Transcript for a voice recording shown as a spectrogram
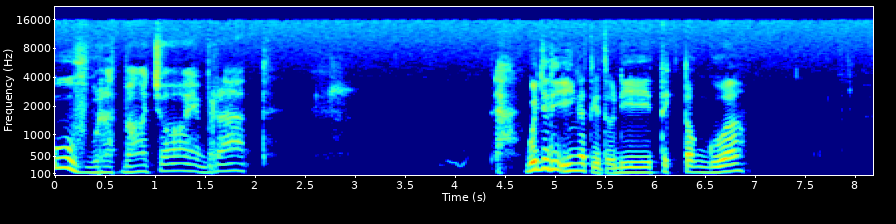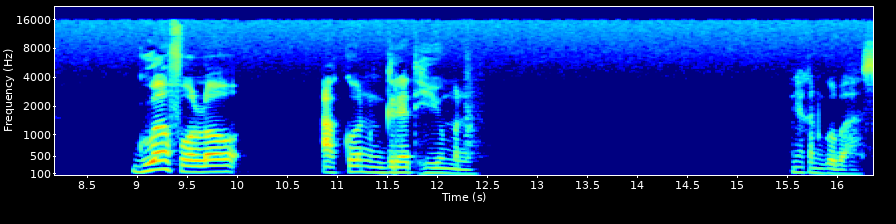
uh berat banget coy berat. Gue jadi inget gitu di tiktok gue gue follow akun Great Human. Ini akan gue bahas.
